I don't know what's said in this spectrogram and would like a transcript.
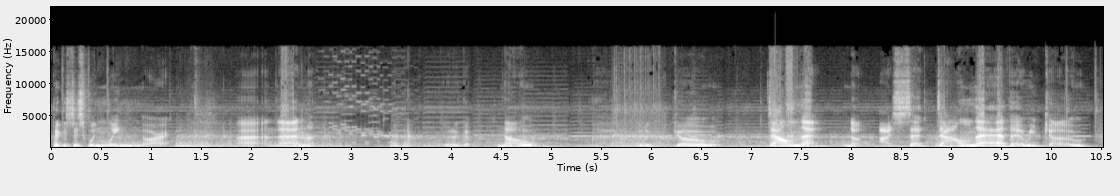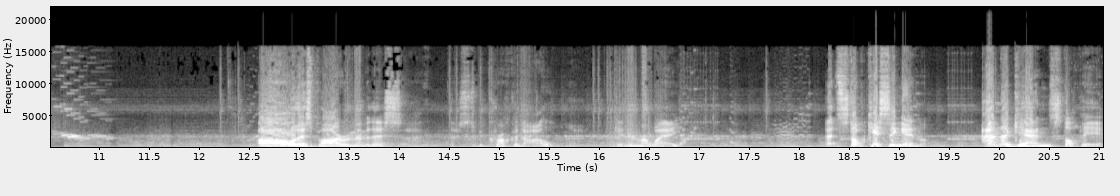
Pegasus Wing Wing, alright. Uh, and then... Gonna go... No. Gonna go down there. No, I said down there. There we go. Oh, this part, I remember this. Uh, stupid crocodile. Get in my way. Uh, stop kissing him! And again, stop it.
